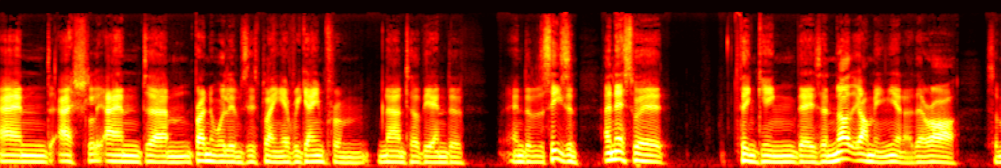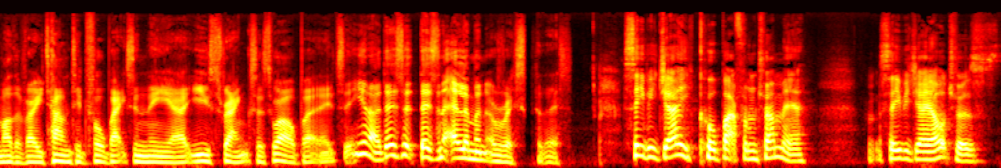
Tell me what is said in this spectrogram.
and Ashley and um, Brandon Williams is playing every game from now until the end of end of the season, unless we're thinking there's another. I mean, you know, there are some other very talented fullbacks in the uh, youth ranks as well, but it's you know, there's a, there's an element of risk to this. CBJ called back from Tranmere. CBJ Ultras.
